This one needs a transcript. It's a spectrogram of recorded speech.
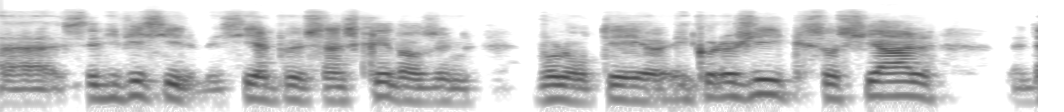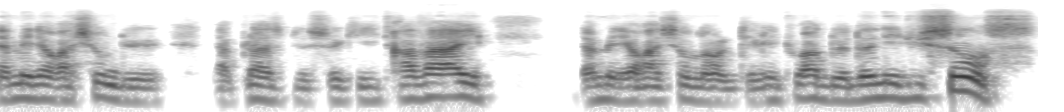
euh, c'est difficile. Mais si elle peut s'inscrire dans une volonté euh, écologique, sociale, d'amélioration de la place de ceux qui y travaillent, d'amélioration dans le territoire, de donner du sens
